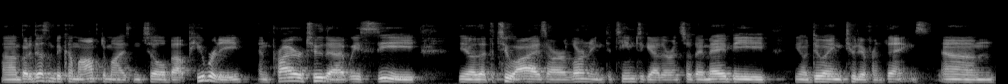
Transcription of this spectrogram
Um, but it doesn't become optimized until about puberty. And prior to that we see you know that the two eyes are learning to team together, and so they may be you know doing two different things. Um,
